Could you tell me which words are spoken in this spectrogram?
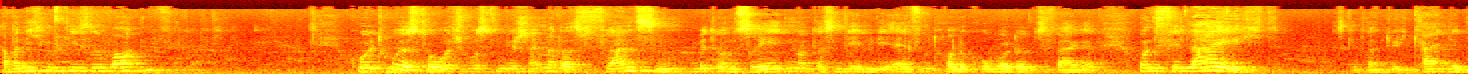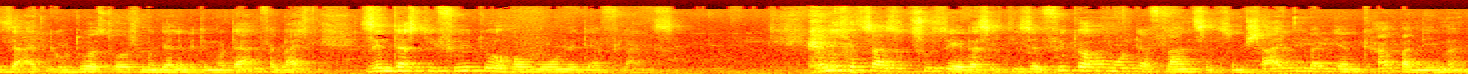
aber nicht mit diesen Worten. Kulturhistorisch wussten wir schon immer, dass Pflanzen mit uns reden und das sind eben die Elfen, Trolle, Kobolde und Zwerge. Und vielleicht, es gibt natürlich keinen, der diese alten kulturhistorischen Modelle mit den modernen vergleicht, sind das die Phytohormone der Pflanzen. Wenn ich jetzt also zusehe, dass ich diese Phytohormone der Pflanze zum Schalten bei mir im Körper nehme,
